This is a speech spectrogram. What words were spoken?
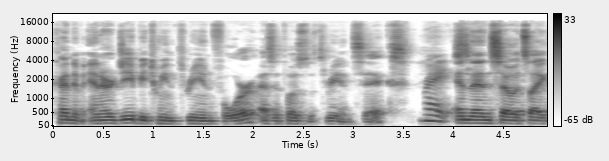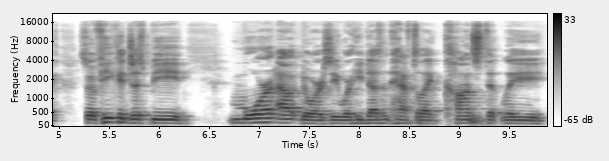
kind of energy between three and four as opposed to three and six. Right. And then, so it's like, so if he could just be more outdoorsy where he doesn't have to like constantly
